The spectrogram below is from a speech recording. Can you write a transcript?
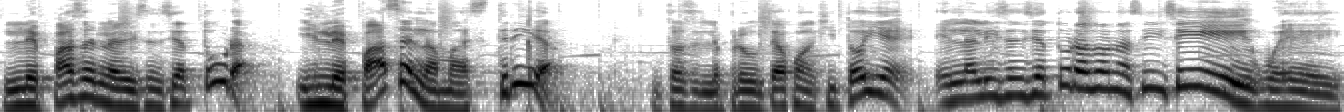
Le pasa en la licenciatura. Y le pasa en la maestría. Entonces le pregunté a Juanjito, oye, ¿en la licenciatura son así? Sí, güey.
